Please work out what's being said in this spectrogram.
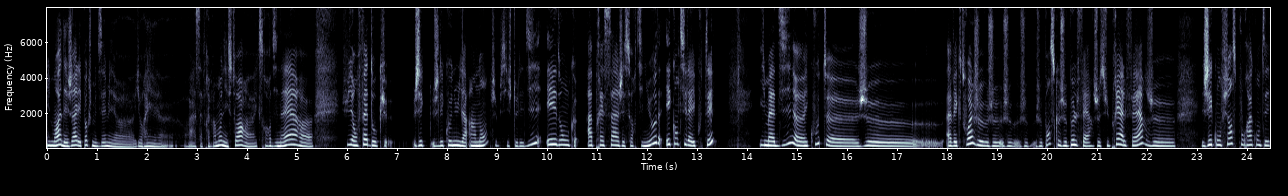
Et moi, déjà à l'époque, je me disais, mais il y aurait, ça ferait vraiment une histoire extraordinaire. Puis en fait, donc je l'ai connu il y a un an, je sais plus si je te l'ai dit. Et donc, après ça, j'ai sorti Nude. Et quand il a écouté, il m'a dit euh, écoute, euh, avec toi, je, pense que je peux le faire. Je suis prêt à le faire. J'ai confiance pour raconter.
